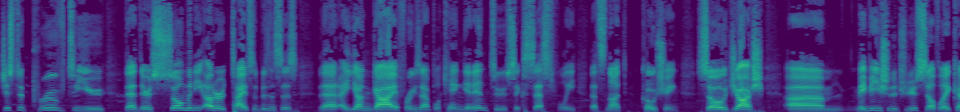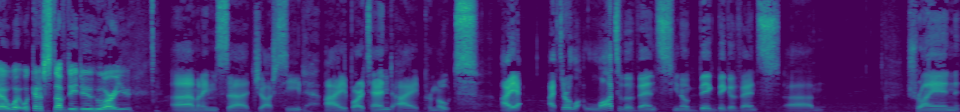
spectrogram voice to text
just to prove to you that there's so many other types of businesses that a young guy for example can get into successfully that's not coaching so josh um, maybe you should introduce yourself like uh, what, what kind of stuff do you do who are you uh, my name's uh, josh seed i bartend i promote i i throw lots of events you know big big events um, try and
